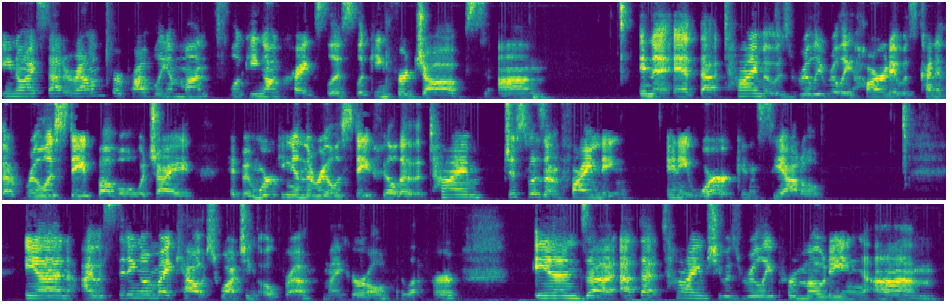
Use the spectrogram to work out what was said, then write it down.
you know I sat around for probably a month looking on Craigslist, looking for jobs. Um, and at that time, it was really really hard. It was kind of that real estate bubble, which I had been working in the real estate field at the time, just wasn't finding any work in Seattle. And I was sitting on my couch watching Oprah, my girl, I love her. And uh, at that time, she was really promoting um,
